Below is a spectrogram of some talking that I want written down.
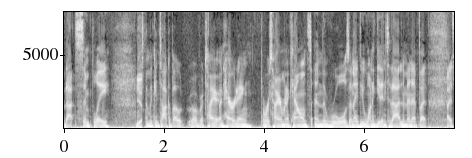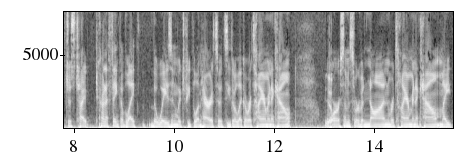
that simply. Yeah. And we can talk about uh, retire inheriting retirement accounts and the rules. And I do want to get into that in a minute. But I was just type kind of think of like the ways in which people inherit. So it's either like a retirement account yep. or some sort of a non-retirement account might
